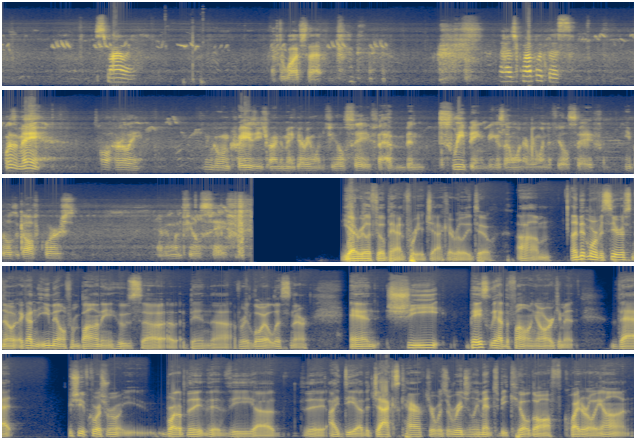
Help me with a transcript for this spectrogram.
smiling. I have to watch that. How'd you come up with this? It Wasn't me. It's all Hurley. I've been going crazy trying to make everyone feel safe. I haven't been sleeping because I want everyone to feel safe. He builds a golf course. Everyone feels safe. Yeah, I really feel bad for you, Jack. I really do. Um, on a bit more of a serious note, I got an email from Bonnie, who's uh, been uh, a very loyal listener, and she basically had the following argument that she, of course, brought up the the the, uh, the idea that Jack's character was originally meant to be killed off quite early on,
